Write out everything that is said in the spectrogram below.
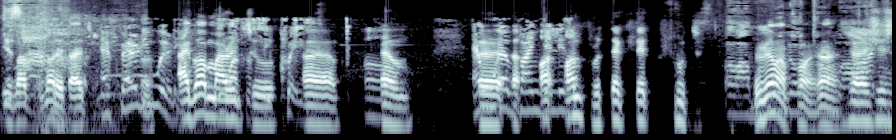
It's not, it's not a title. Uh, I got married to uh, um, uh, uh, un- unprotected fruit. You get my point? Uh, yeah, she's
